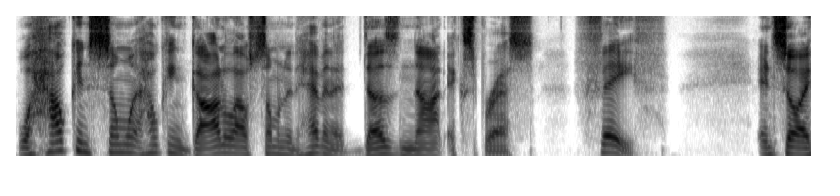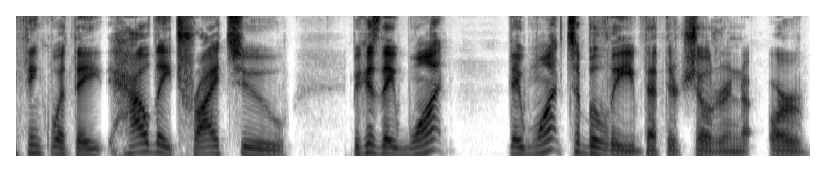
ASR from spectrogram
"Well, how can someone? How can God allow someone in heaven that does not express faith?" And so I think what they how they try to because they want they want to believe that their children or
